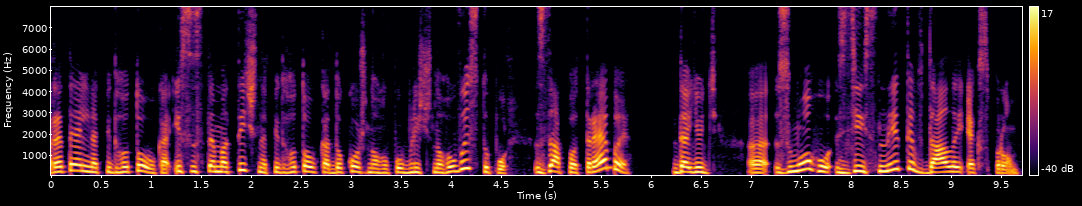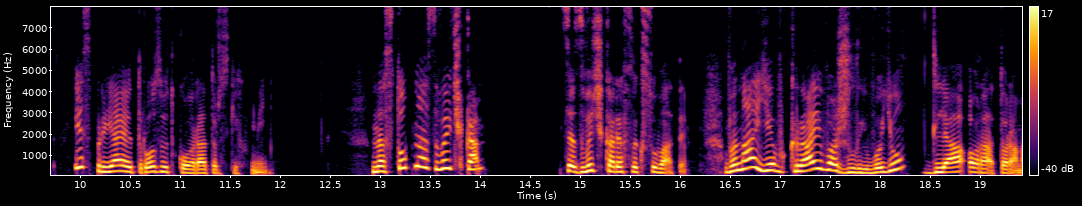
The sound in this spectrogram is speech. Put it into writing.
ретельна підготовка і систематична підготовка до кожного публічного виступу за потреби дають е, змогу здійснити вдалий експромт і сприяють розвитку ораторських вмінь. Наступна звичка це звичка рефлексувати. Вона є вкрай важливою для оратора,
